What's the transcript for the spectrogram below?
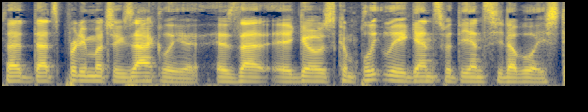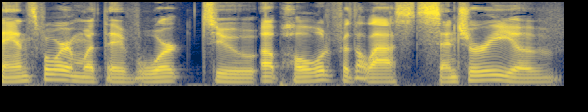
that that's pretty much exactly it. Is that it goes completely against what the NCAA stands for and what they've worked to uphold for the last century of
